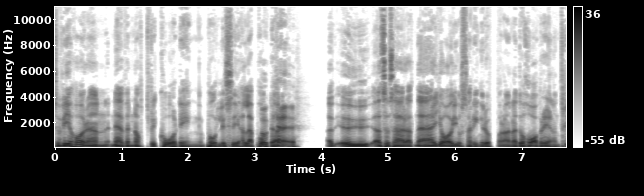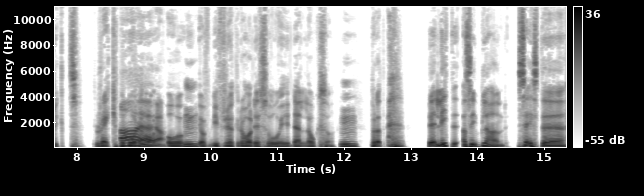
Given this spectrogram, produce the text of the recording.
Så vi har en never not recording policy i alla poddar. Okay. Eh, alltså så här att när jag och Jossan ringer upp varandra, då har vi redan tryckt rec på ah, båda. Ja, ja. Och mm. jag, vi försöker ha det så i Della också. Mm. För att det är lite, alltså ibland sägs det,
